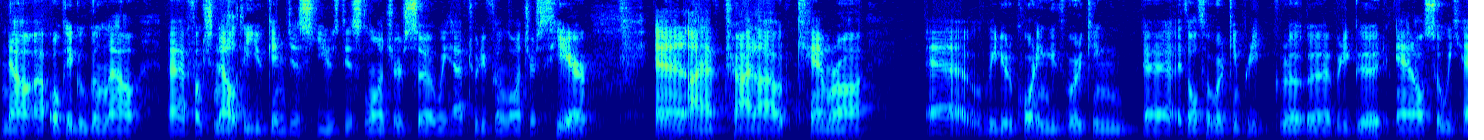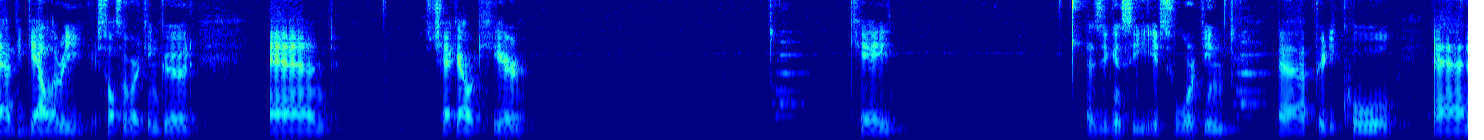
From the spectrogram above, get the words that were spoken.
now okay Google now uh, functionality you can just use this launcher. So we have two different launchers here. And I have tried out camera uh, video recording is working uh, it's also working pretty uh, pretty good. And also we have the gallery it's also working good. And check out here. Okay. As you can see it's working uh, pretty cool and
